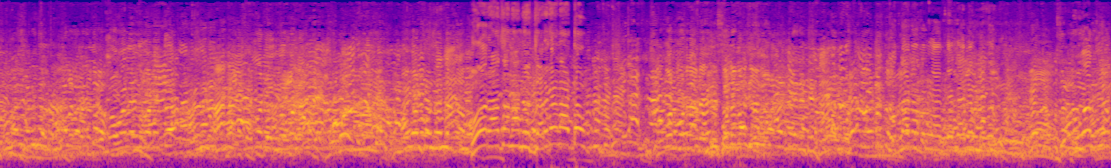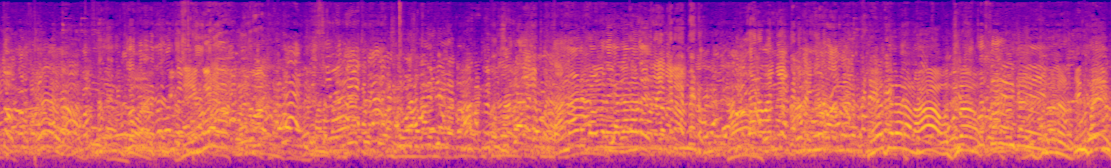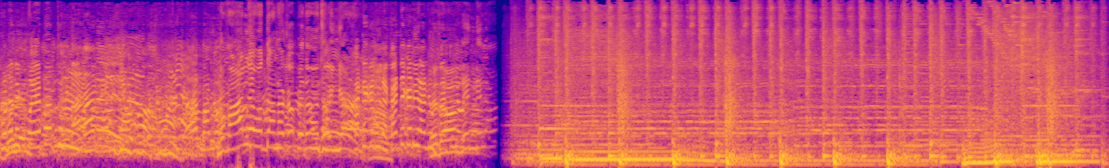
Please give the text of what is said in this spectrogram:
ఓ రాజా నన్ను జరగని అడ్డం వాళ్ళే వద్దన్నాక పెద్ద మనుషులు ఇంకా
